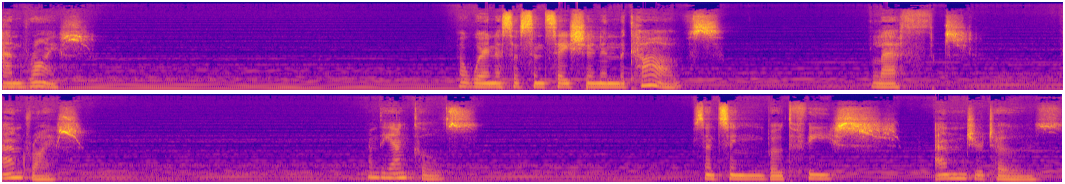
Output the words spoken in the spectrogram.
and right. awareness of sensation in the calves, left and right, and the ankles, sensing both feet and your toes.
